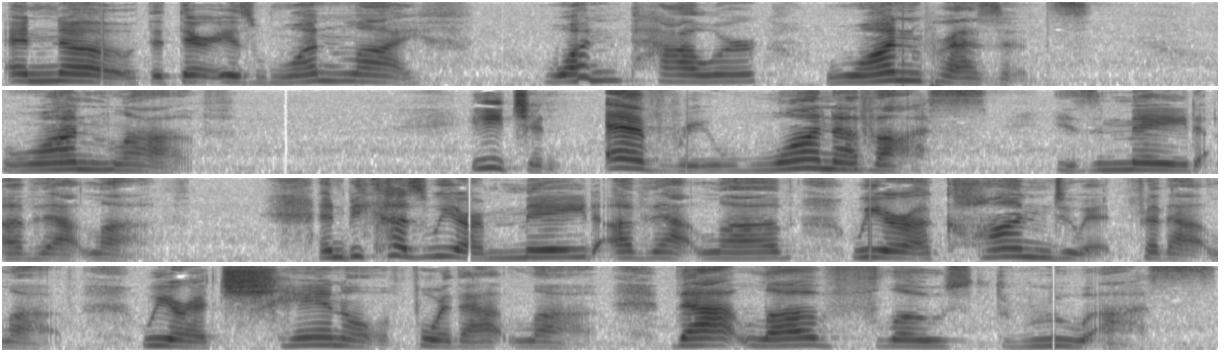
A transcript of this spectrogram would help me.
And know that there is one life, one power, one presence, one love. Each and every one of us is made of that love. And because we are made of that love, we are a conduit for that love. We are a channel for that love. That love flows through us.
